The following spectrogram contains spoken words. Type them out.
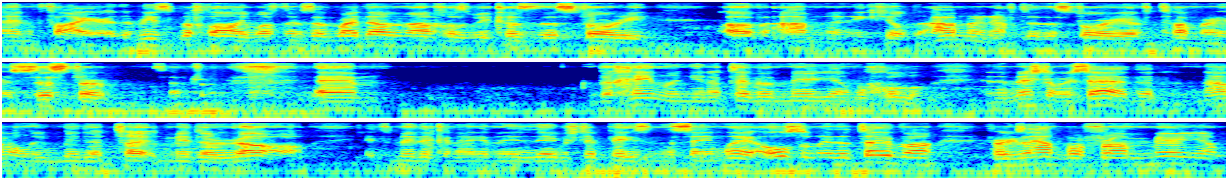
on fire. The reason Bechlal he wasn't accepted by David Melch was because of the story of Amnon. He killed Amnon after the story of Tamar, his sister, etc. Um, the in the Mishnah, we said that not only midah ra, it's midah connected to the David pays in the same way. Also midah teva, for example, from Miriam,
